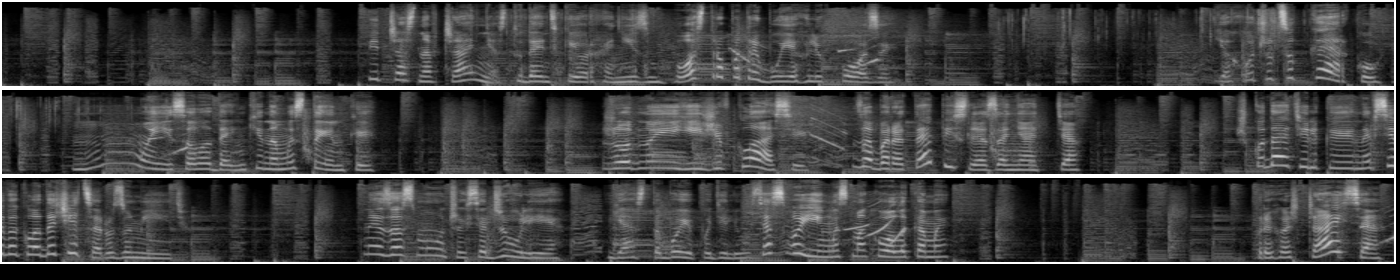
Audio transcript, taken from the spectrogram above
Під час навчання студентський організм гостро потребує глюкози. Я хочу цукерку. м мої солоденькі намистинки. Жодної їжі в класі. Заберете після заняття. Шкода тільки не всі викладачі це розуміють. Не засмучуйся, Джуліє. Я з тобою поділюся своїми смаколиками. Пригощайся.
